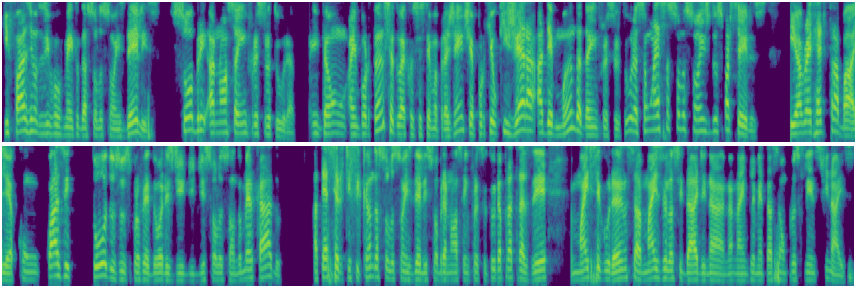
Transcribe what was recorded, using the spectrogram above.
que fazem o desenvolvimento das soluções deles sobre a nossa infraestrutura. Então, a importância do ecossistema para a gente é porque o que gera a demanda da infraestrutura são essas soluções dos parceiros. E a Red Hat trabalha com quase todos os provedores de, de, de solução do mercado, até certificando as soluções deles sobre a nossa infraestrutura para trazer mais segurança, mais velocidade na, na, na implementação para os clientes finais.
